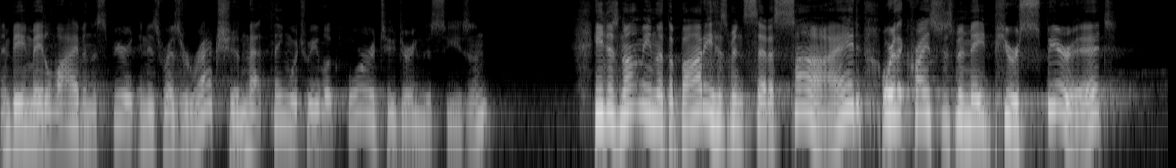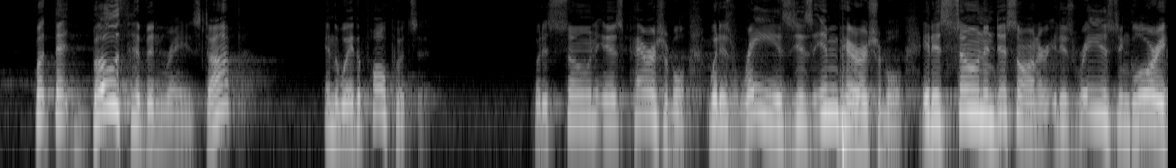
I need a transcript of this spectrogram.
and being made alive in the Spirit in his resurrection, that thing which we look forward to during this season. He does not mean that the body has been set aside or that Christ has been made pure spirit, but that both have been raised up in the way that Paul puts it. What is sown is perishable. What is raised is imperishable. It is sown in dishonor. It is raised in glory.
